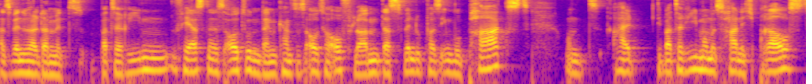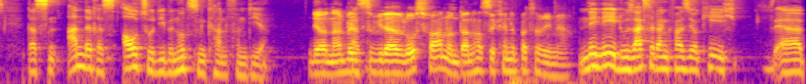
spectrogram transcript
also wenn du halt dann mit Batterien fährst in das Auto und dann kannst du das Auto aufladen, dass wenn du quasi irgendwo parkst und halt die Batterie momentan nicht brauchst, dass ein anderes Auto die benutzen kann von dir. Ja, und dann willst du wieder losfahren und dann hast du keine Batterie mehr. Nee, nee, du sagst ja dann quasi, okay, ich äh,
